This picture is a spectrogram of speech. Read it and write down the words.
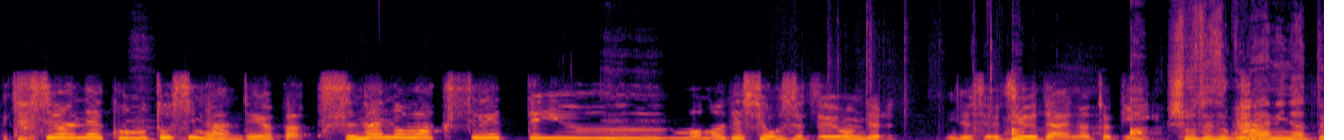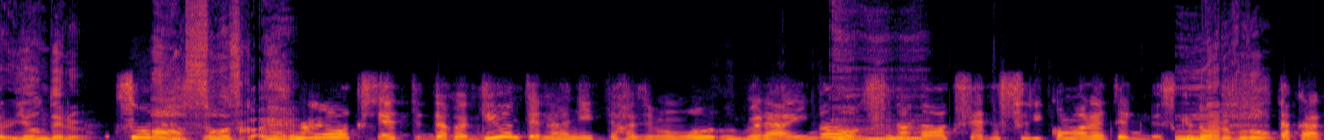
私はね、この年なんで、やっぱ砂の惑星っていうもので小説読んでるんですよ、10代の時。あ小説ご覧になってる、読んでる？あそうなんですか。え砂の惑星って、だからデューンって何って始まるぐらいうんうんうん。の砂の惑星で刷り込まれてるんですけど、えなるほど。だから、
